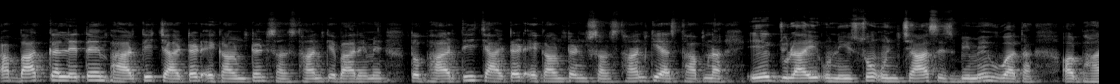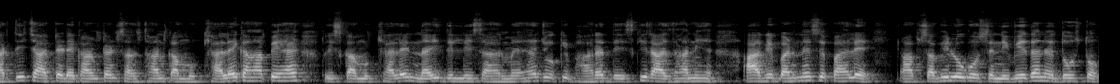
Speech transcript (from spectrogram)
अब बात कर लेते हैं भारतीय चार्टर्ड अकाउंटेंट संस्थान के बारे में। तो भारतीय चार्टर्ड अकाउंटेंट संस्थान की स्थापना 1 जुलाई उन्नीस सौ उनचास ईस्वी में हुआ था। और भारतीय चार्टर्ड अकाउंटेंट संस्थान का मुख्यालय कहाँ पे है? तो इसका मुख्यालय नई दिल्ली शहर में है, जो कि भारत देश की राजधानी है। आगे बढ़ने से पहले आप सभी लोगों से निवेदन है, दोस्तों,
